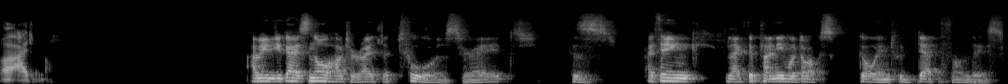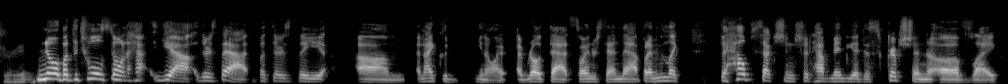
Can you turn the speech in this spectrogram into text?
uh, I don't know. I mean, you guys know how to write the tools, right? Because I think like the Planemo docs go into depth on this, right? No, but the tools don't have, yeah, there's that, but there's the, um, and I could, you know, I, I wrote that, so I understand that, but I mean, like, the help section should have maybe a description of like,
